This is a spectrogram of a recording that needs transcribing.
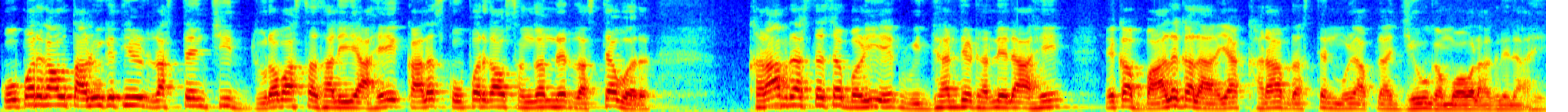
कोपरगाव तालुक्यातील रस्त्यांची दुरवस्था झालेली आहे. कालच कोपरगाव संगमनेर रस्त्यावर खराब रस्त्याचा बळी एक विद्यार्थी ठरलेला आहे. एका बालकाला या खराब रस्त्यांमुळे आपला जीव गमवावा लागलेला आहे.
